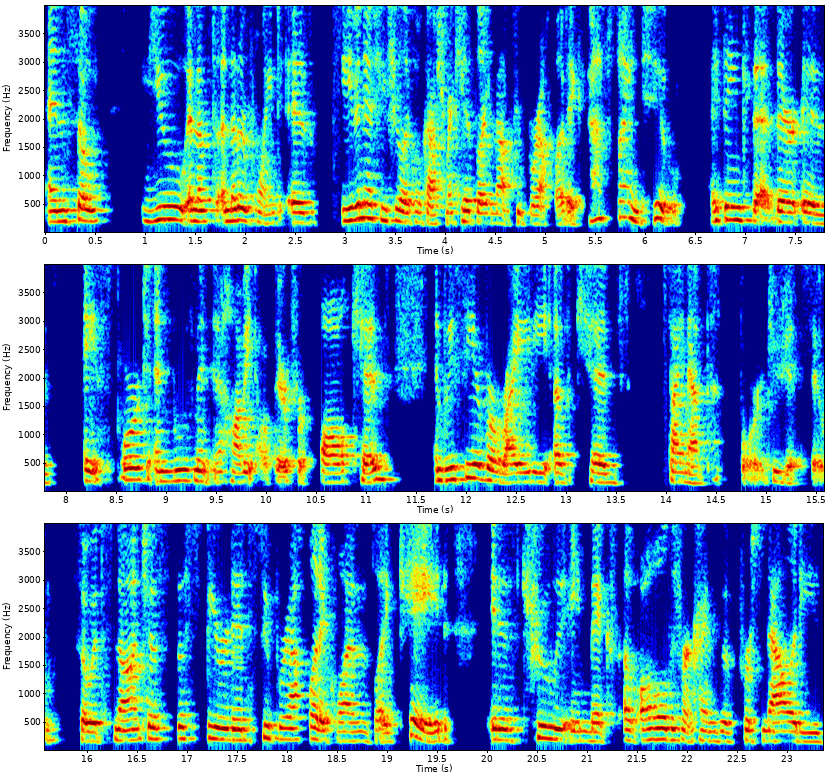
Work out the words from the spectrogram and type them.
And so you, and that's another point is even if you feel like, oh gosh, my kid's like not super athletic, that's fine too. I think that there is a sport and movement and hobby out there for all kids. And we see a variety of kids sign up for jujitsu. So it's not just the spirited, super athletic ones like Cade. It is truly a mix of all different kinds of personalities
